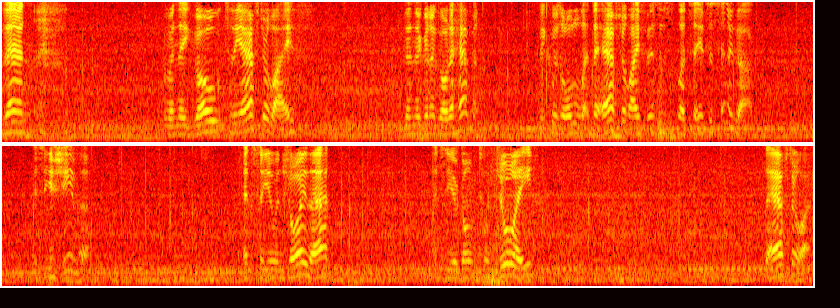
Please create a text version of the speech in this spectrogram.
then when they go to the afterlife, then they're going to go to heaven because all the afterlife is, is let's say it's a synagogue, it's a yeshiva and so you enjoy that. And so you're going to enjoy the afterlife.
